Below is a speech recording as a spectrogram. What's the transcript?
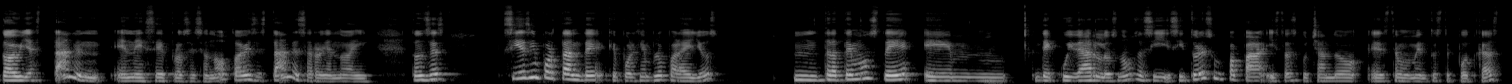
todavía están en, ese proceso, ¿no? Todavía se están desarrollando ahí. Entonces, sí es importante que, por ejemplo, para ellos mm, tratemos de, em, de cuidarlos, ¿no? O sea, si, si tú eres un papá y estás escuchando en este momento este podcast,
